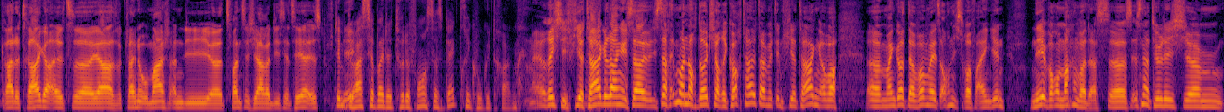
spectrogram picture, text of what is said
gerade trage als äh, ja, so kleine Hommage an die äh, 20 Jahre, die es jetzt her ist. Stimmt, nee. du hast ja bei der Tour de France das Bergtrikot getragen. Richtig, vier Tage lang. Ich sage ich sag immer noch deutscher Rekordhalter mit den vier Tagen, aber äh, mein Gott, da wollen wir jetzt auch nicht drauf eingehen. Nee, warum machen wir das? Äh, es ist natürlich ähm,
